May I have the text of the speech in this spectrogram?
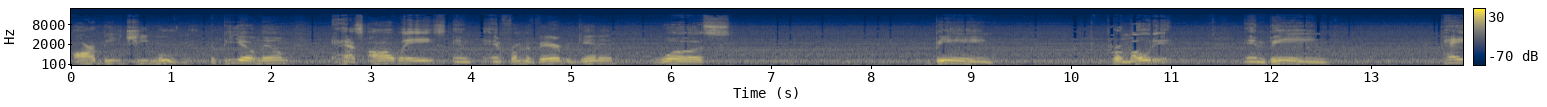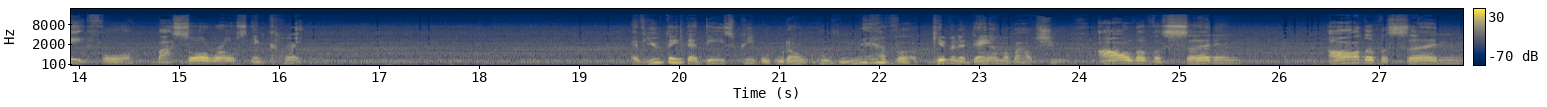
RBG movement. The BLM has always and, and from the very beginning was being promoted and being paid for by Soros and Clinton. If you think that these people who don't who've never given a damn about you, all of a sudden, all of a sudden,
